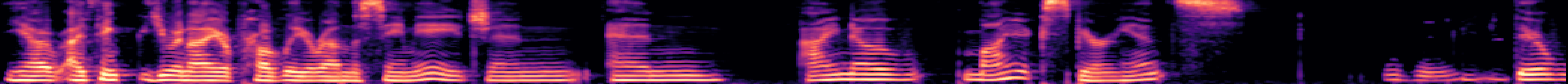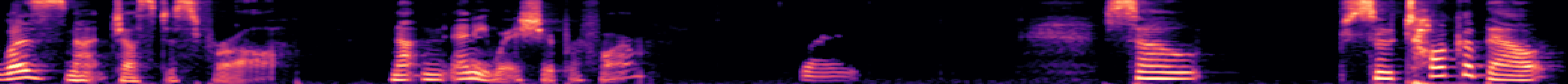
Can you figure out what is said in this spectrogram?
yeah, I think you and I are probably around the same age, and and I know my experience. Mm-hmm. There was not justice for all, not in any way, shape, or form. Right. So so, talk about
